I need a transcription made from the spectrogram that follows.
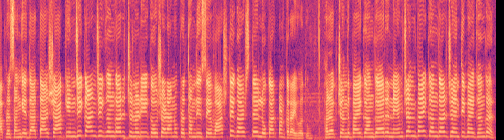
આ પ્રસંગે દાતા શાહ ખીમજી કાનજી ગંગર ચૂંટણી ગૌશાળાનું પ્રથમ દિવસે વાજતે ગાજતે લોકાર્પણ કરાયું હતું. હરકચંદભાઈ ગંગર, નેમચંદભાઈ ગંગર, જયંતિભાઈ ગંગર,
